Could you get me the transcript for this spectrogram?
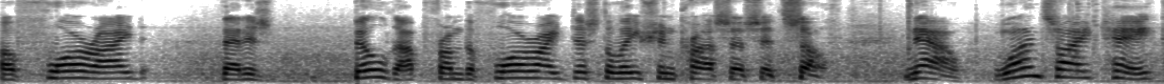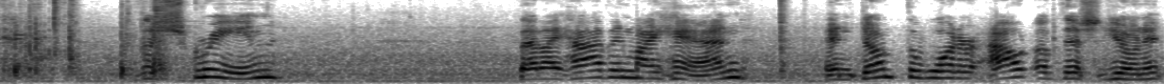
of fluoride that is buildup from the fluoride distillation process itself. Now, once I take the screen that I have in my hand and dump the water out of this unit,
